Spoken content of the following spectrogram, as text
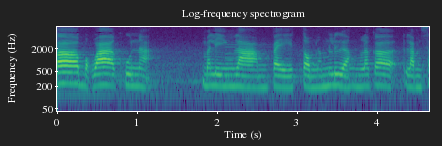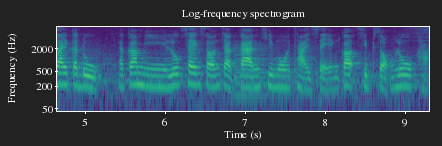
ก็บอกว่าคุณอะมะเร็งลามไปต่อมน้ำเหลือง แล้วก็ลำไส้กระดูก แล้วก็มีโรคแทรกซ้อนจากการคีโมฉายแสงก็ 12 ลูกค่ะ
